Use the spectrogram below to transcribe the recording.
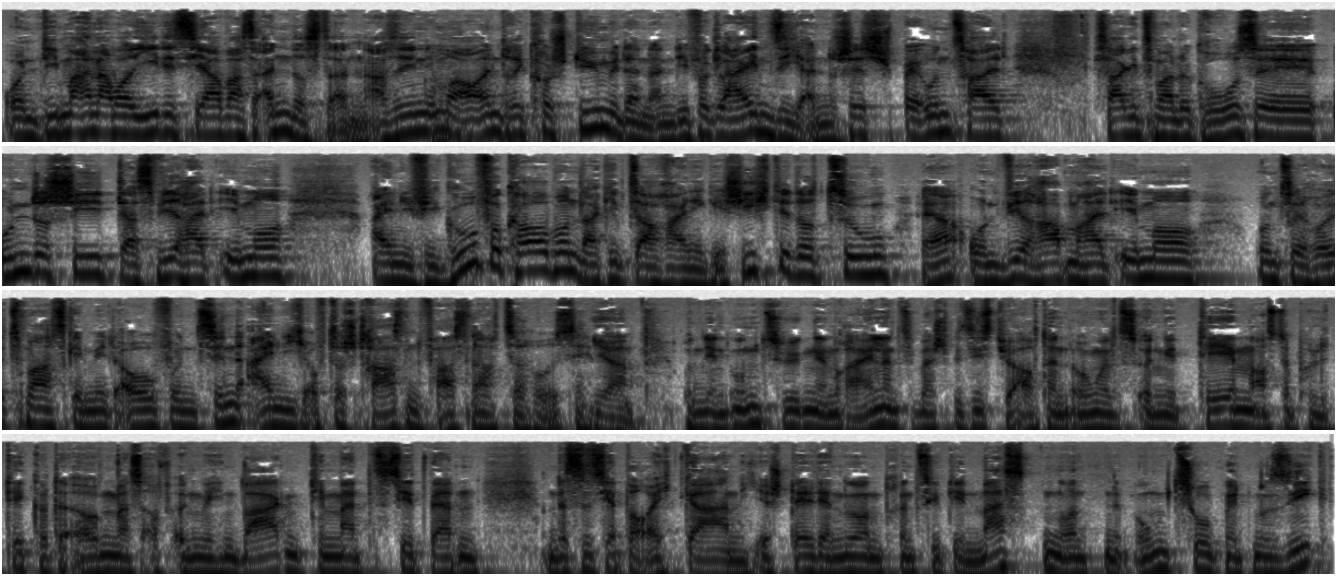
Und die machen aber jedes Jahr was anderes dann. Also die sind immer auch andere Kostüme dann an. Die verkleiden sich anders. Das ist bei uns halt halt, sage jetzt mal, der große Unterschied, dass wir halt immer eine Figur verkörpern, da gibt's auch eine Geschichte dazu, ja, und wir haben halt immer unsere Holzmaske mit auf und sind eigentlich auf der Straßenfastnacht zu Hause. Ja, und in Umzügen im Rheinland zum Beispiel siehst du auch dann irgendwas, dass irgendwelche Themen aus der Politik oder irgendwas auf irgendwelchen Wagen thematisiert werden. Und das ist ja bei euch gar nicht. Ihr stellt ja nur im Prinzip den Masken und einen Umzug mit Musik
